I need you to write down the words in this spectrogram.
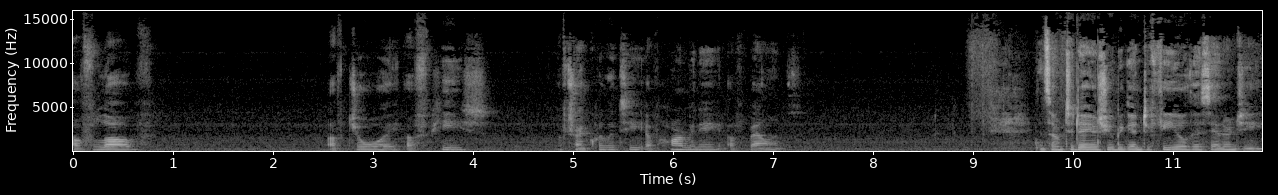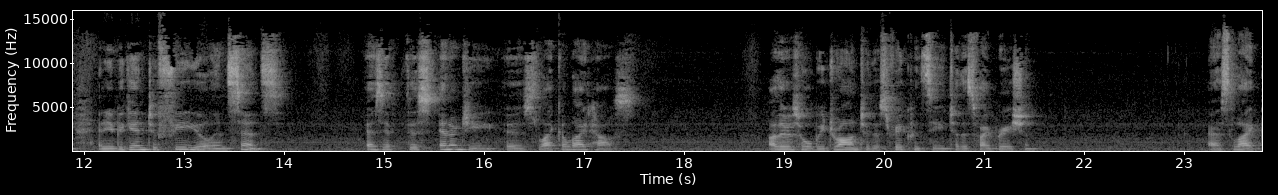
of love, of joy, of peace, of tranquility, of harmony, of balance. And so today, as you begin to feel this energy and you begin to feel and sense as if this energy is like a lighthouse, others will be drawn to this frequency, to this vibration, as like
